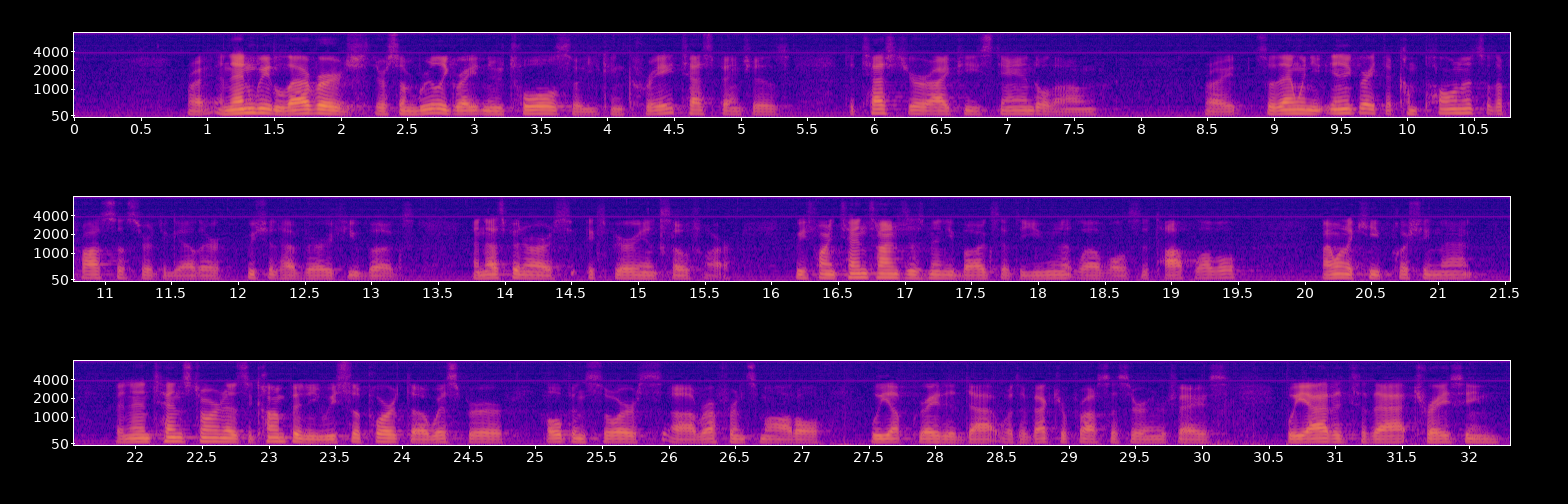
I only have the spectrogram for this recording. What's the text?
Right? And then we leverage, there's some really great new tools so you can create test benches to test your IP standalone. Right? So then when you integrate the components of the processor together, we should have very few bugs. And that's been our experience so far. We find 10 times as many bugs at the unit level as the top level. I want to keep pushing that. And then Tenstorrent as a company, we support the Whisper open source uh, reference model. We upgraded that with a vector processor interface. We added to that tracing.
